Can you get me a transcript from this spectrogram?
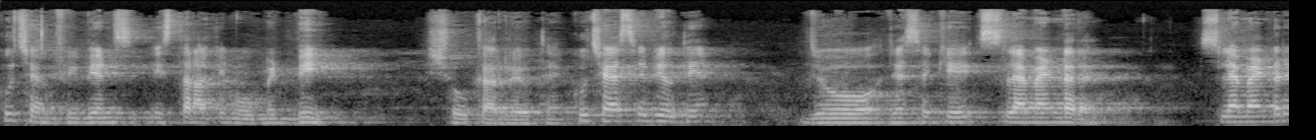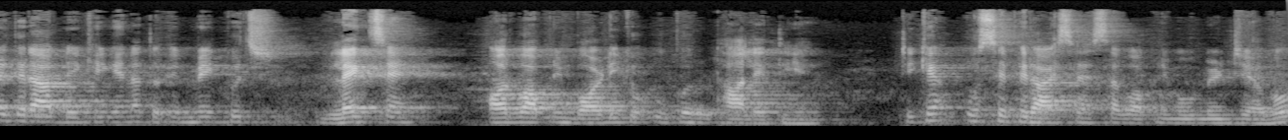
कुछ एम्फीबियंस इस तरह की मूवमेंट भी शो कर रहे होते हैं। कुछ ऐसे भी होते हैं जो जैसे कि स्लेमेंडर है। स्लेमेंडर अगर आप देखेंगे ना तो इनमें कुछ लेग्स हैं और वो अपनी बॉडी को ऊपर उठा लेती हैं। ठीक है? उससे फिर आहिस्ता आहिस्ता वो अपनी मूवमेंट जो है वो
